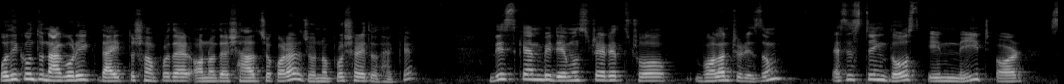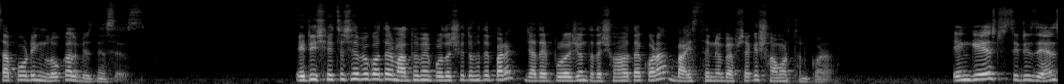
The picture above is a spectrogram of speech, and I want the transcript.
অধিকন্তু নাগরিক দায়িত্ব সম্প্রদায়ের অন্যদের সাহায্য করার জন্য প্রসারিত থাকে। This can be demonstrated through volunteerism assisting those in need or supporting local businesses এটি স্বেচ্ছাসেবকতার মাধ্যমে প্রদর্শিত হতে পারে যাদের প্রয়োজন তাদের সহায়তা করা বা স্থানীয় ব্যবসাকে সমর্থন করা। Engaged citizens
